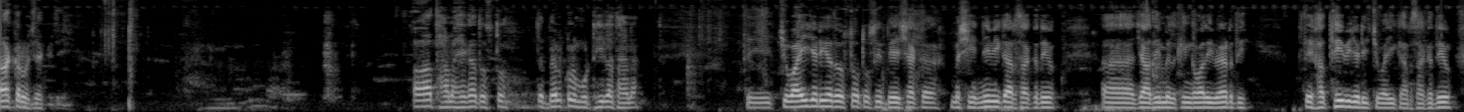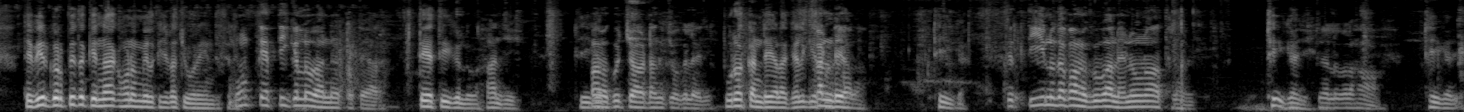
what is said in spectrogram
ਆ ਕਰੋ ਚੈੱਕ ਜੀ। ਆ ਥਣ ਹੈਗਾ ਦੋਸਤੋ ਤੇ ਬਿਲਕੁਲ ਮੁੱਠੀ ਦਾ ਥਣ ਆ। ਤੇ ਚੁਵਾਈ ਜਿਹੜੀ ਆ ਦੋਸਤੋ ਤੁਸੀਂ ਬੇਸ਼ੱਕ ਮਸ਼ੀਨੀ ਵੀ ਕਰ ਸਕਦੇ ਹੋ ਜ਼ਿਆਦਾ ਮਿਲਕਿੰਗ ਵਾਲੀ ਵੈੜ ਦੀ ਤੇ ਹੱਥੀ ਵੀ ਜਿਹੜੀ ਚੁਵਾਈ ਕਰ ਸਕਦੇ ਹੋ। ਤੇ ਵੀਰ ਗੁਰਪ੍ਰੀਤ ਕਿੰਨਾ ਕੁ ਹੁਣ ਮਿਲਕ ਜਿਹੜਾ ਚੋ ਰਹੇ ਹੁਣ 33 ਕਿਲੋ ਆ ਨੈਟ ਤਿਆਰ। 33 ਕਿਲੋ ਹਾਂਜੀ। ਠੀਕ ਆ। ਭਾਵੇਂ ਕੋਈ ਚਾਰ ਡੰਗ ਚੁੱਕ ਲੈ ਜੀ। ਪੂਰਾ ਕੰਡੇ ਵਾਲਾ ਕਹਿ ਲਈਏ। ਕੰਡੇ ਵਾਲਾ। ਠੀਕ ਆ। ਤੇ 30 ਨੂੰ ਤਾਂ ਭਾਵੇਂ ਬਹਾਨੇ ਨੂੰ ਨਾ ਹੱਥ ਲਾਵੇ। ਠੀਕ ਹੈ ਜੀ। ਬਿਲਕੁਲ ਹਾਂ। ਠੀਕ ਹੈ ਜੀ।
